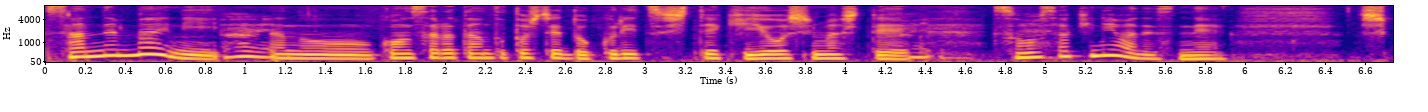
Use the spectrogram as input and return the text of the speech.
3年前に、はい、あのコンサルタントとして独立して起業しまして、はい、その先にはですね。疾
